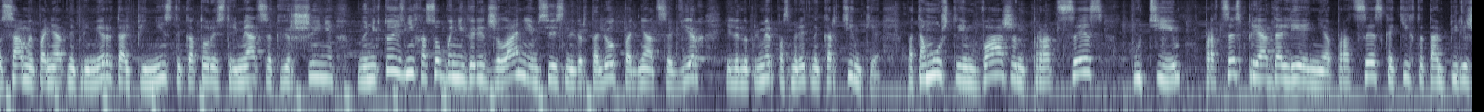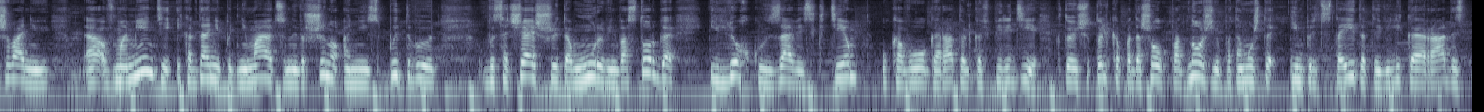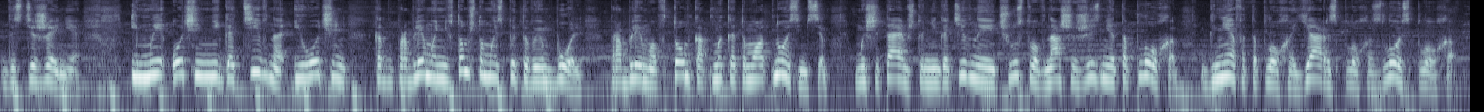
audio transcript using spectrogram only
самый понятный пример – это альпинисты, которые стремятся к вершине, но никто из них особо не горит желанием сесть на вертолет, подняться вверх или, например, посмотреть на картинки, потому что им важен процесс пути, процесс преодоления, процесс каких-то там переживаний э, в моменте, и когда они поднимаются на вершину, они испытывают высочайший там уровень восторга и легкую зависть к тем, у кого гора только впереди, кто еще только подошел к подножью, потому что им предстоит эта великая радость достижения. И мы очень негативно и очень, как бы проблема не в том, что мы испытываем боль, проблема в том, как мы к этому относимся. Мы считаем, что негативные чувства в нашей жизни это плохо, гнев это плохо, ярость плохо, злость плохо –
